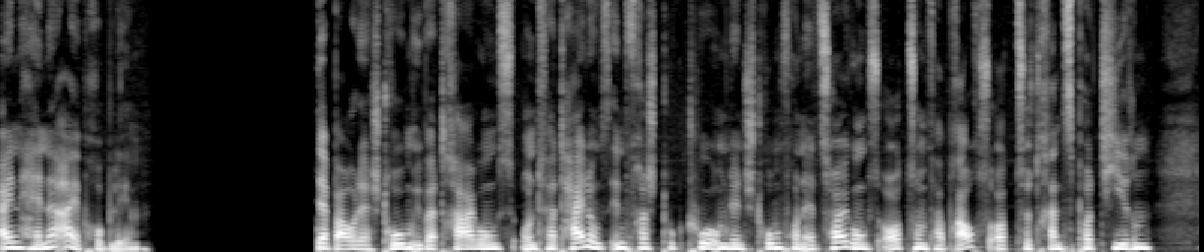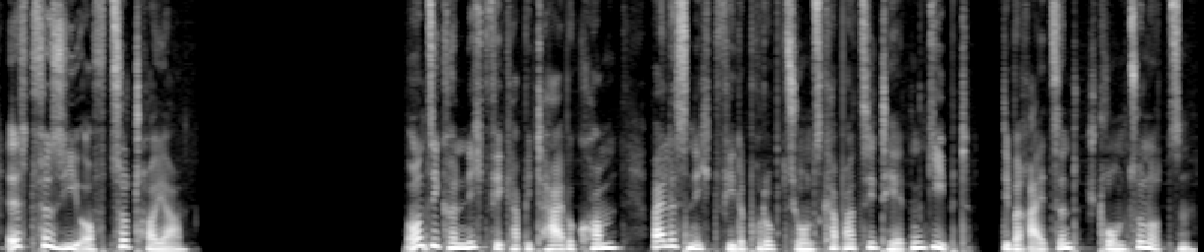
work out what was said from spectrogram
ein Henne-Ei-Problem. Der Bau der Stromübertragungs- und Verteilungsinfrastruktur, um den Strom von Erzeugungsort zum Verbrauchsort zu transportieren, ist für sie oft zu teuer. Und sie können nicht viel Kapital bekommen, weil es nicht viele Produktionskapazitäten gibt, die bereit sind, Strom zu nutzen.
